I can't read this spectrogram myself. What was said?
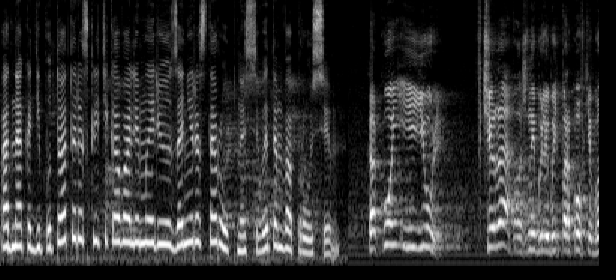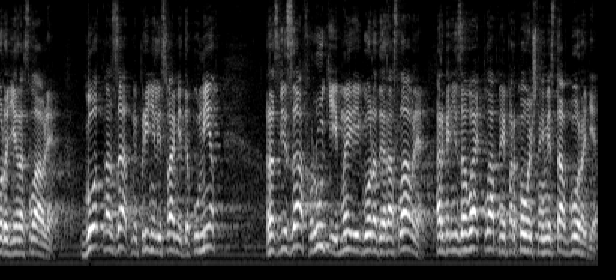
Однако депутаты раскритиковали мэрию за нерасторопность в этом вопросе. Какой июль? Вчера должны были быть парковки в городе Ярославле. Год назад мы приняли с вами документ, развязав руки мэрии города Ярославля, организовать платные парковочные места в городе.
